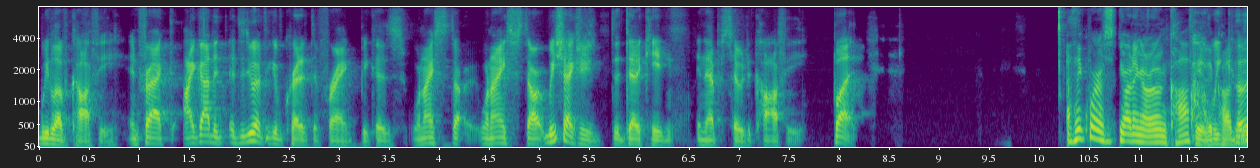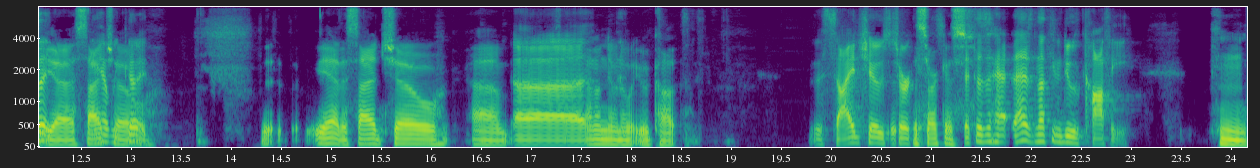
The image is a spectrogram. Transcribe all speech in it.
We love coffee. In fact, I got to, I do have to give credit to Frank because when I start, when I start, we should actually dedicate an episode to coffee. But I think we're starting our own coffee. Oh, They we could. the uh, sideshow. could. The- yeah, the sideshow. Um, I uh, don't even know what you would call it. the sideshow circus. The circus. That doesn't have, that has nothing to do with coffee. Hmm.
